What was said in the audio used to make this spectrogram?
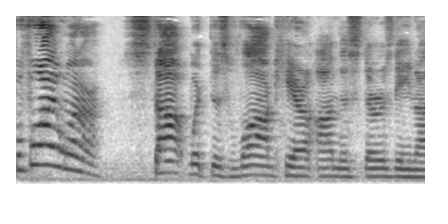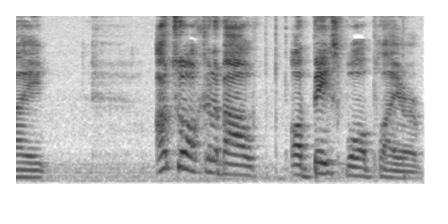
before I want to start with this vlog here on this Thursday night, I'm talking about a baseball player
